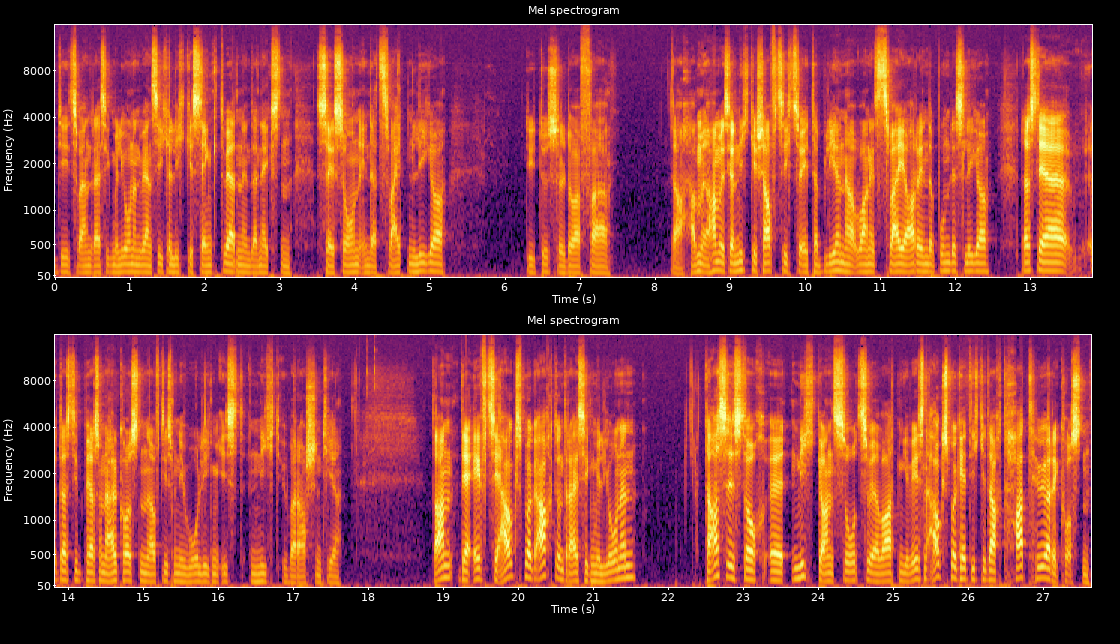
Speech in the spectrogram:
die 32 Millionen werden sicherlich gesenkt werden in der nächsten Saison in der zweiten Liga. Die Düsseldorfer ja, haben, haben es ja nicht geschafft, sich zu etablieren, waren jetzt zwei Jahre in der Bundesliga. Dass, der, dass die Personalkosten auf diesem Niveau liegen, ist nicht überraschend hier. Dann der FC Augsburg, 38 Millionen. Das ist doch äh, nicht ganz so zu erwarten gewesen. Augsburg hätte ich gedacht, hat höhere Kosten.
